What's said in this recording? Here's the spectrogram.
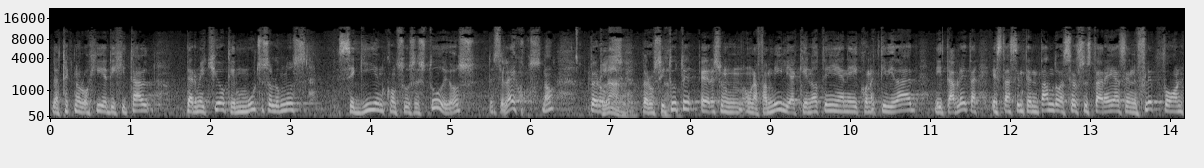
la tecnología digital permitió que muchos alumnos seguían con sus estudios desde lejos, ¿no? Pero, Claro. pero si tú te- eres un- una familia que no tenía ni conectividad ni tableta, estás intentando hacer sus tareas en el flip phone,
